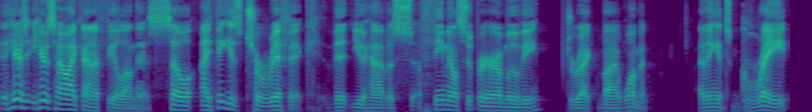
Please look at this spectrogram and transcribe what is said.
I here's here's how I kind of feel on this. So I think it's terrific that you have a female superhero movie directed by a woman. I think it's great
